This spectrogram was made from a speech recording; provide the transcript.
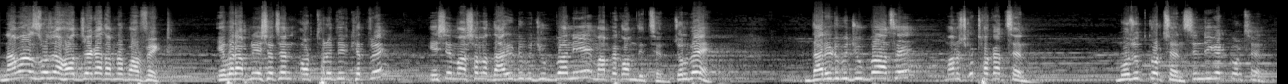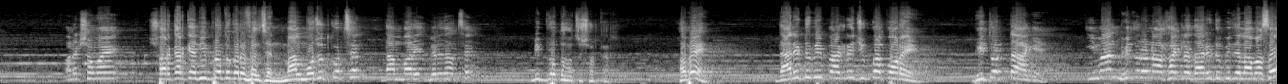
নামাজ, রোজা, হজ জায়গাত আপনার পারফেক্ট এবার আপনি এসেছেন অর্থনীতির ক্ষেত্রে, এসে মাসাল্লাহ দাড়ি টুপি জুব্বা নিয়ে মাপে কম দিচ্ছেন। চলবে? দাড়ি টুপি জুব্বা আছে, মানুষকে ঠকাচ্ছেন। মজুত করছেন সিন্ডিকেট করছেন। অনেক সময় সরকারকে বিব্রত করে ফেলছেন। মাল মজুত করছেন, দাম বাড়ি, বেড়ে যাচ্ছে, বিব্রত হচ্ছে সরকার। হবে? দাড়ি টুপি পাগড়ি জুব্বা পরে, ভিতরটা আগে। ইমান ভিতরে না থাকলে দাড়ি টুপিতে লাভ আছে?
